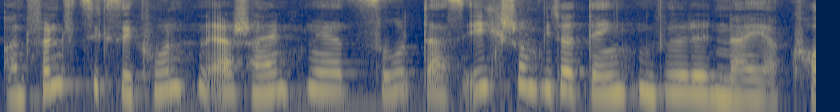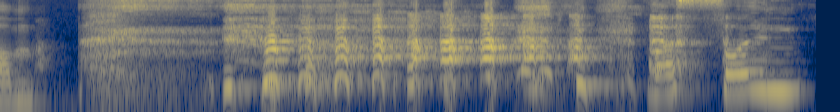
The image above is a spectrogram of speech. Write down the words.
Und 50 Sekunden erscheint mir jetzt so, dass ich schon wieder denken würde, naja, komm. Was sollen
